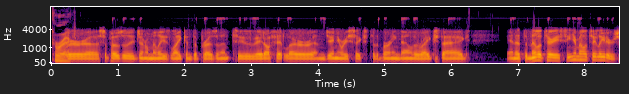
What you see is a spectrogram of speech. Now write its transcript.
Correct. Where uh, supposedly General Milley is likened the president to Adolf Hitler and January 6th to the burning down of the Reichstag, and that the military, senior military leaders,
